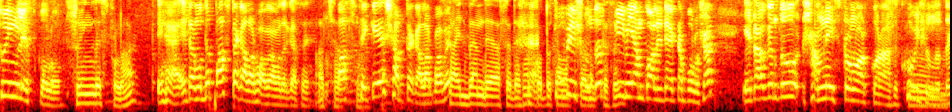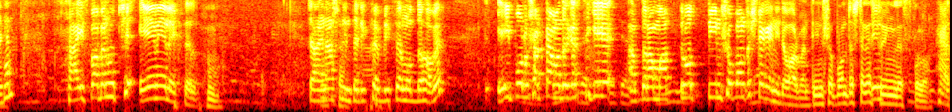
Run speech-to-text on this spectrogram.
সুইংলেস পোলো সুইংলেস ফুল হ্যাঁ। হ্যাঁ এটার মধ্যে পাঁচটা কালার পাবে আমাদের কাছে। আচ্ছা, পাঁচ আচ্ছা। থেকে সাতটা কালার পাবে। সাইড ব্যান্ড আছে দেখেন হ্যাঁ, কত খুবই সুন্দর প্রিমিয়াম কোয়ালিটি একটা পোলো শার্ট এটাও কিন্তু সামনে স্টোন ওয়ার্ক করা আছে খুবই সুন্দর দেখেন। সাইজ পাবেন হচ্ছে M L XL China. Synthetic fabrics এর মধ্যে হবে। এই পোলো শার্টটা আমাদের কাছ থেকে আপনারা মাত্র তিনশো পঞ্চাশ টাকায় নিতে পারবেন। তিনশো পঞ্চাশ টাকায় সুইংলেস পোলো হ্যাঁ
